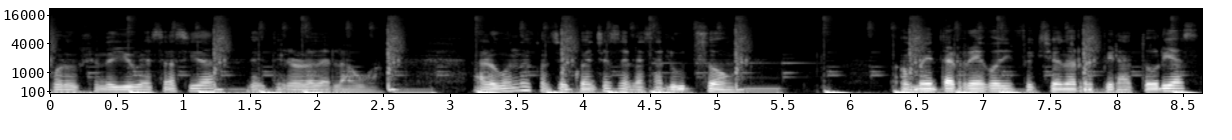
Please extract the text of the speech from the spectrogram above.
producción de lluvias ácidas, deterioro del agua. Algunas consecuencias de la salud son aumenta el riesgo de infecciones respiratorias,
